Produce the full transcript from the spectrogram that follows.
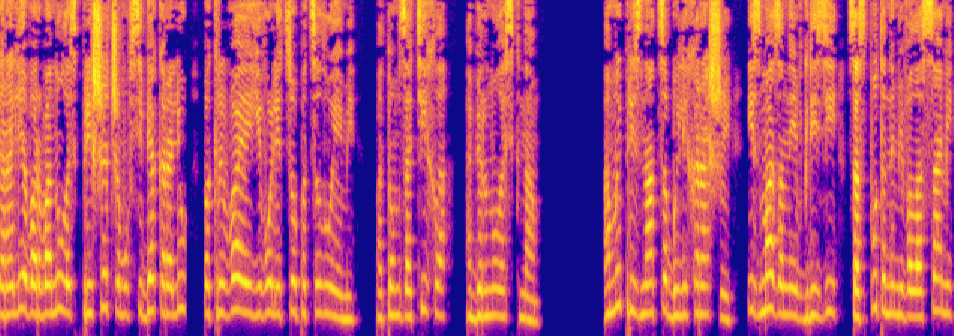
Королева рванулась к пришедшему в себя королю, покрывая его лицо поцелуями, потом затихла, обернулась к нам. А мы, признаться, были хороши, измазанные в грязи, со спутанными волосами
